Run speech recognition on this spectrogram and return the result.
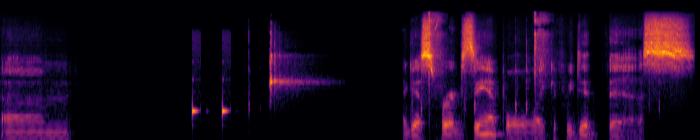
Um, I guess, for example, like if we did this,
